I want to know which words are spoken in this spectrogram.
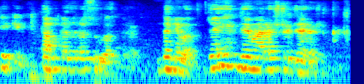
ठीक आहे कामकाजाला सुरुवात करा धन्यवाद. जय हिंद जय महाराष्ट्र जय राष्ट्र.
